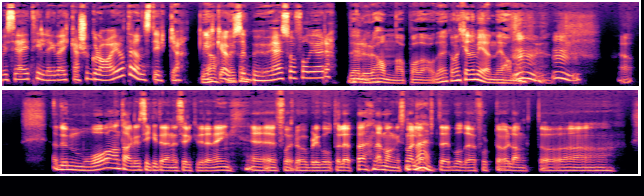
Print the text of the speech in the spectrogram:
hvis jeg i tillegg da ikke er så glad i å trene styrke, hvilke ja, øvelser bør jeg i så fall gjøre? Det lurer Hanna på da, og det kan jeg kjenne meg igjen i, Hanna. Mm, mm. Ja. Du må antageligvis ikke trene styrketrening eh, for å bli god til å løpe. Det er mange som har Nei. løpt eh, både fort og langt og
